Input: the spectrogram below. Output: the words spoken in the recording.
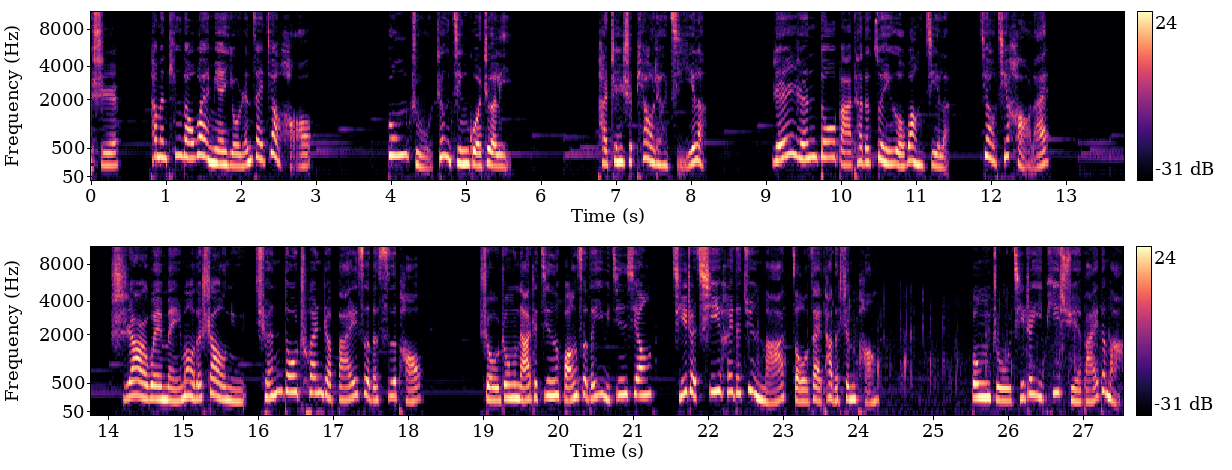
时，他们听到外面有人在叫好，公主正经过这里。她真是漂亮极了，人人都把她的罪恶忘记了，叫起好来。十二位美貌的少女全都穿着白色的丝袍，手中拿着金黄色的郁金香，骑着漆黑的骏马走在她的身旁。公主骑着一匹雪白的马。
